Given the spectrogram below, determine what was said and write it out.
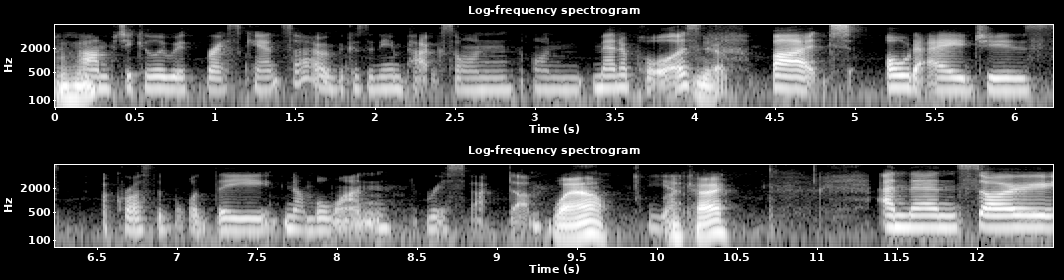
Mhm. um, particularly with breast cancer, because of the impacts on on menopause. Yeah. But older age is across the board the number one risk factor. Wow. Yeah. Okay. And then, so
